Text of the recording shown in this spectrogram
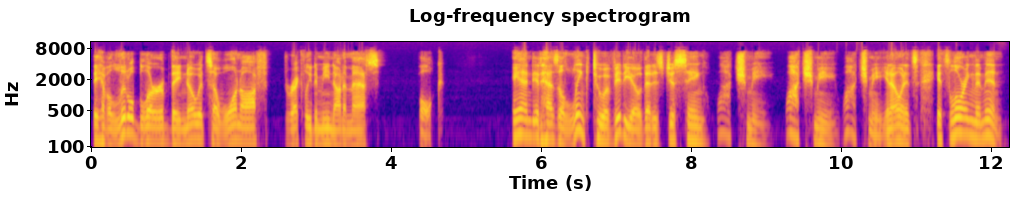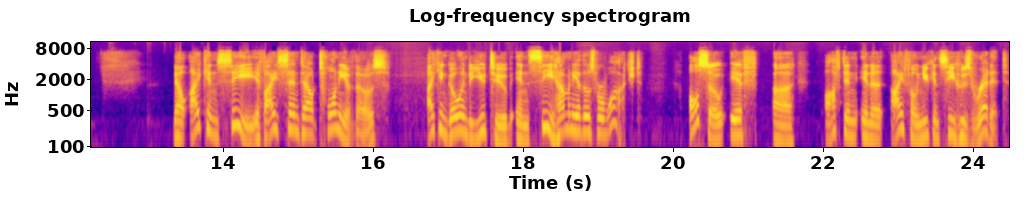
They have a little blurb. They know it's a one off directly to me, not a mass bulk. And it has a link to a video that is just saying, watch me, watch me, watch me, you know, and it's it's luring them in. Now I can see if I sent out 20 of those, I can go into YouTube and see how many of those were watched. Also, if uh, often in an iPhone you can see who's read it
